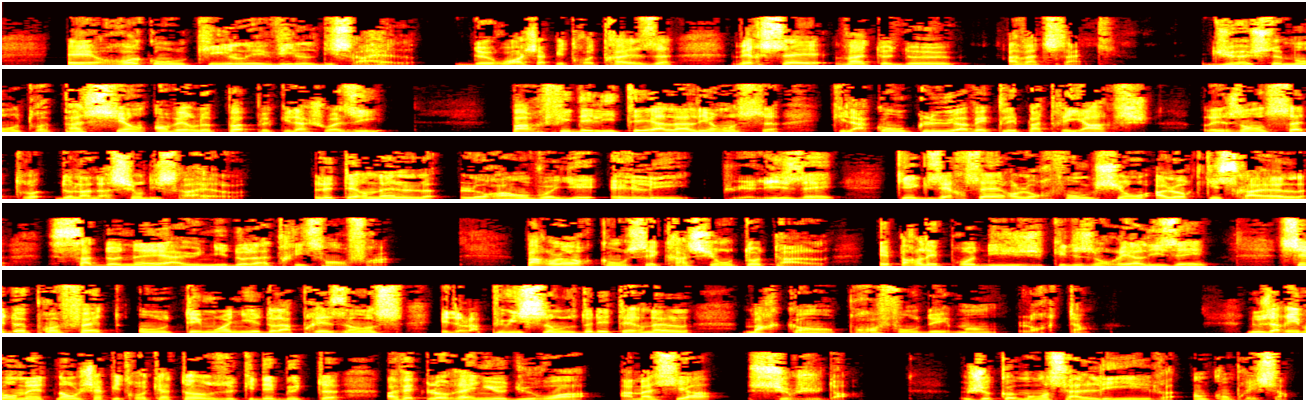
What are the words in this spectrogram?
et reconquit les villes d'Israël. Deux rois chapitre 13, versets 22 à 25. Dieu se montre patient envers le peuple qu'il a choisi, par fidélité à l'alliance qu'il a conclue avec les patriarches, les ancêtres de la nation d'Israël. L'Éternel leur a envoyé Élie, puis Élisée, qui exercèrent leurs fonctions alors qu'Israël s'adonnait à une idolâtrie sans frein. Par leur consécration totale et par les prodiges qu'ils ont réalisés, ces deux prophètes ont témoigné de la présence et de la puissance de l'Éternel, marquant profondément leur temps. Nous arrivons maintenant au chapitre 14 qui débute avec le règne du roi Amasia sur Juda. Je commence à lire en compressant.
